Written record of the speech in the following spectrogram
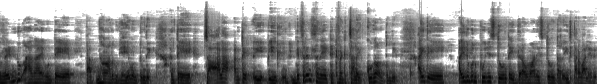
రెండు ఆదాయం ఉంటే పద్నాలుగు వ్యయం ఉంటుంది. అంటే చాలా అంటే ఈ డిఫరెన్స్ అనేటటువంటి చాలా ఎక్కువగా ఉంటుంది. అయితే ఐదుగురు పూజిస్తూ ఉంటే ఇద్దరు అవమానిస్తూ ఉంటారు. ఇది పర్వాలేదు.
